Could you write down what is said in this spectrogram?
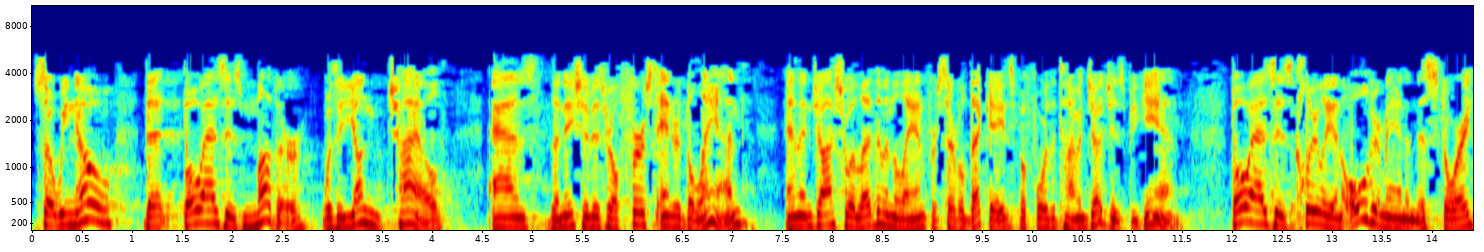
So we know that Boaz's mother was a young child as the nation of Israel first entered the land. And then Joshua led them in the land for several decades before the time of Judges began. Boaz is clearly an older man in this story,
